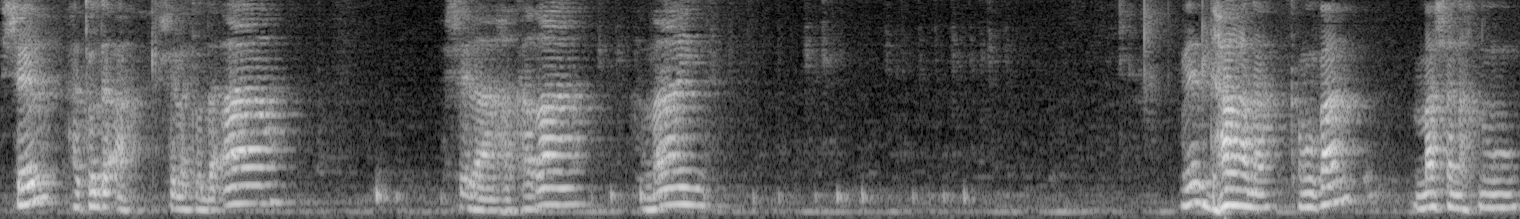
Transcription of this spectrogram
של התודעה, של התודעה, של ההכרה, ה mind. ודהרנה, כמובן, מה שאנחנו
